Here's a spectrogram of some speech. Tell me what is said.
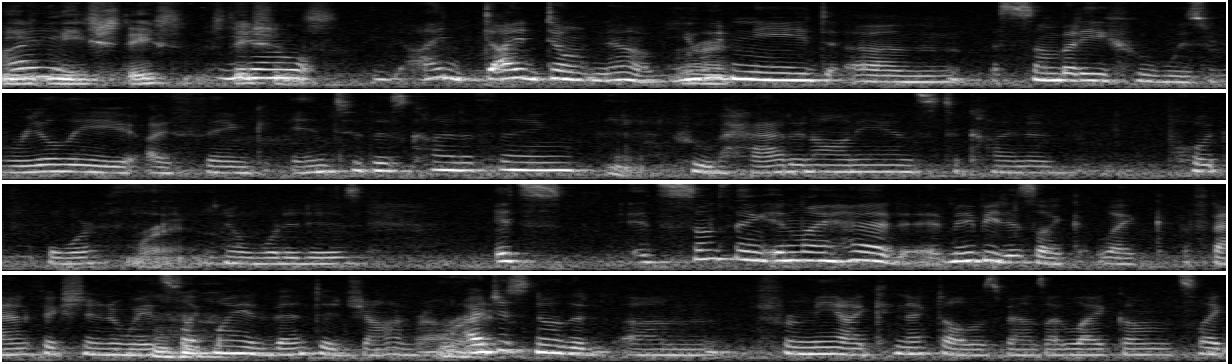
I- niche station, You know, stations. I, I don't know. You would need um, somebody who was really, I think, into this kind of thing, Yeah. who had an audience to kind of put forth, Right. you know, what it is. It's it's something in my head. It, maybe it is like like fan fiction in a way. It's like my invented genre. I just know that um, for me, I connect all those bands. I like them. It's like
